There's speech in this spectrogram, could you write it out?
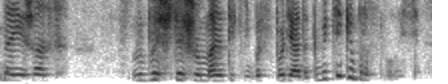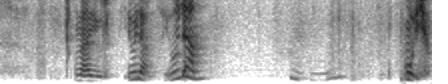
Далі зараз. Вибачте, що в мене такий безпорядок. Ми тільки проснулися. На, Юля. Юля, Юля. Ой.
